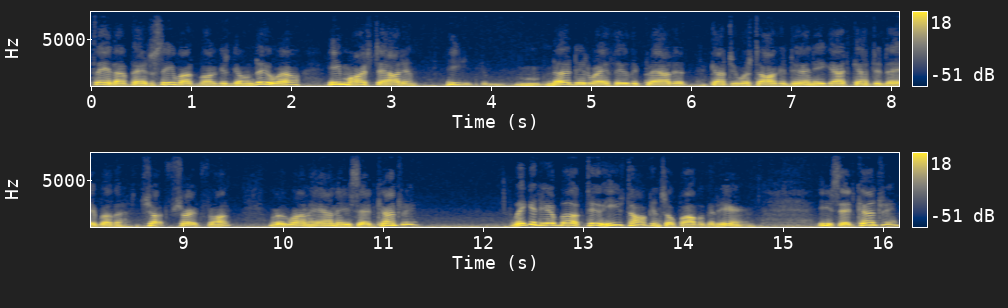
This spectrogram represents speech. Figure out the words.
stayed up there to see what Buck is going to do. Well, he marched out and he nudged his way through the crowd that Country was talking to, and he got Country Day by the shirt front with one hand. And he said, "Country, we could hear Buck too. He's talking so Papa could hear him. He said, "Country,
